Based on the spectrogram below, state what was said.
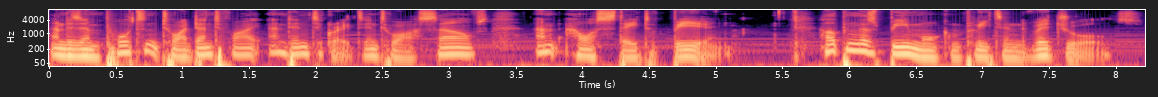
and is important to identify and integrate into ourselves and our state of being, helping us be more complete individuals.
